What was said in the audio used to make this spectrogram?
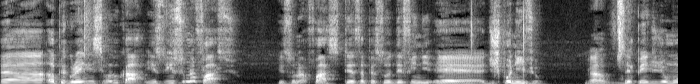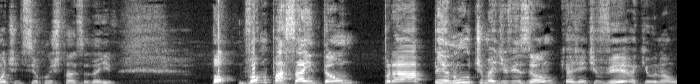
uh, upgrade em cima do carro. Isso, isso não é fácil. Isso não é fácil ter essa pessoa defini é, disponível. Né? Depende de um monte de circunstâncias aí. Bom, vamos passar então para a penúltima divisão que a gente vê aqui não,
